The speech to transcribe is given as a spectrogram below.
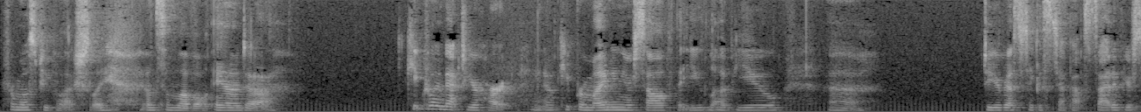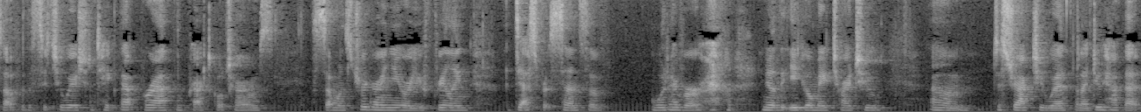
for most people actually, on some level, and. Uh, keep going back to your heart. You know, keep reminding yourself that you love you. Uh, do your best to take a step outside of yourself with a situation. Take that breath in practical terms. Someone's triggering you, or you're feeling a desperate sense of whatever you know the ego may try to um, distract you with. And I do have that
